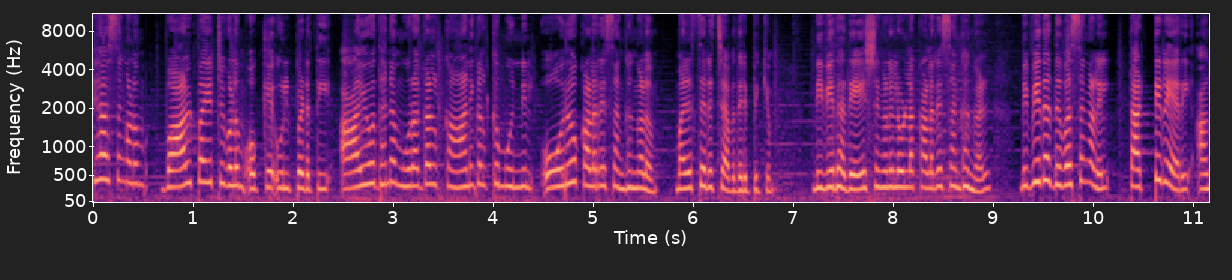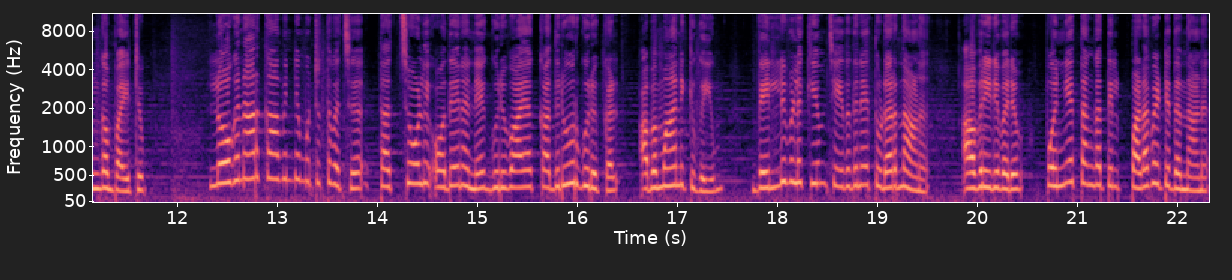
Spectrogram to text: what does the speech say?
മെയ് അഭ്യാസങ്ങളും വാൾപയറ്റുകളും ഒക്കെ ഉൾപ്പെടുത്തി ആയോധന മുറകൾ കാണികൾക്ക് മുന്നിൽ ഓരോ കളരി സംഘങ്ങളും മത്സരിച്ച് അവതരിപ്പിക്കും. വിവിധ ദേശങ്ങളിലുള്ള കളരി സംഘങ്ങൾ വിവിധ ദിവസങ്ങളിൽ തട്ടിലേറി അംഗം പയറ്റും. ലോകനാർക്കാവിന്റെ മുറ്റത്ത് വച്ച് തച്ചോളി ഒതേനനെ ഗുരുവായ കതിരൂർ ഗുരുക്കൾ അപമാനിക്കുകയും വെല്ലുവിളിക്കുകയും ചെയ്തതിനെ തുടർന്നാണ് അവരിരുവരും പൊന്നിയത്തങ്കത്തിൽ പടവെട്ടിയതെന്നാണ്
